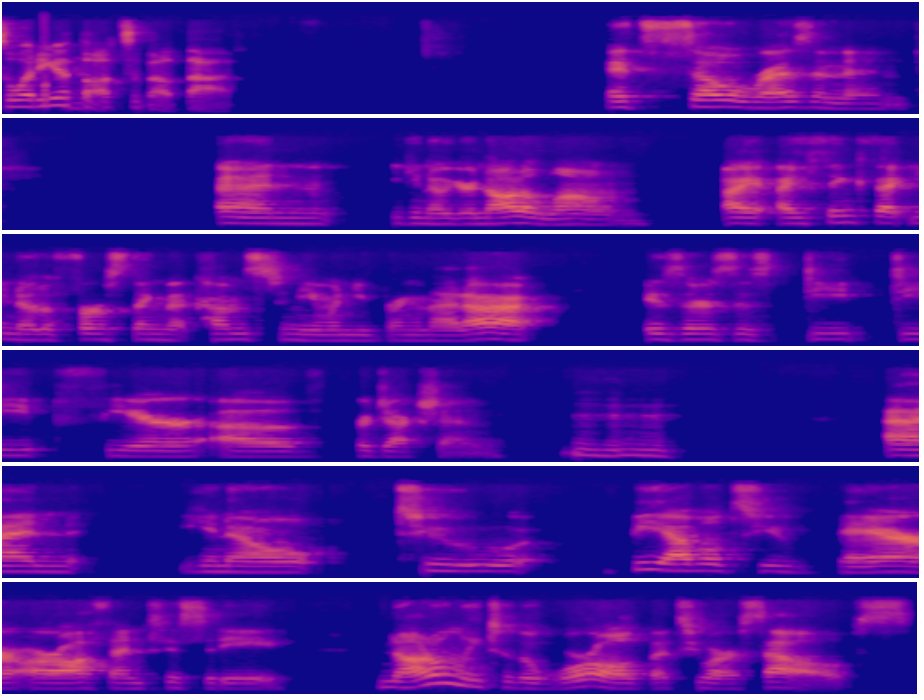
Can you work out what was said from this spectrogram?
So, what are your thoughts about that? It's so resonant. And, you know, you're not alone. I, I think that, you know, the first thing that comes to me when you bring that up is there's this deep, deep fear of rejection. Mm-hmm. And, you know, to be able to bear our authenticity, not only to the world, but to ourselves,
